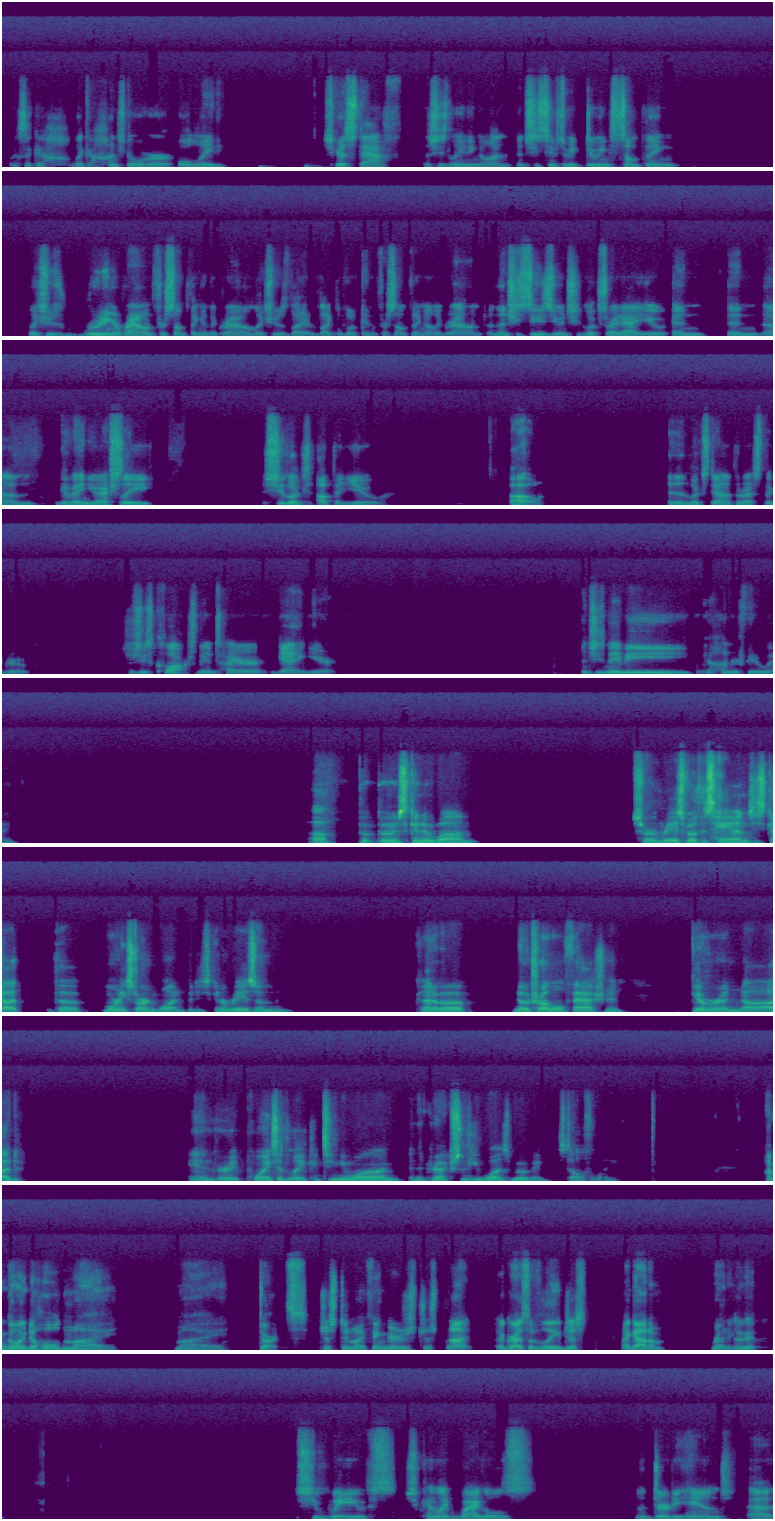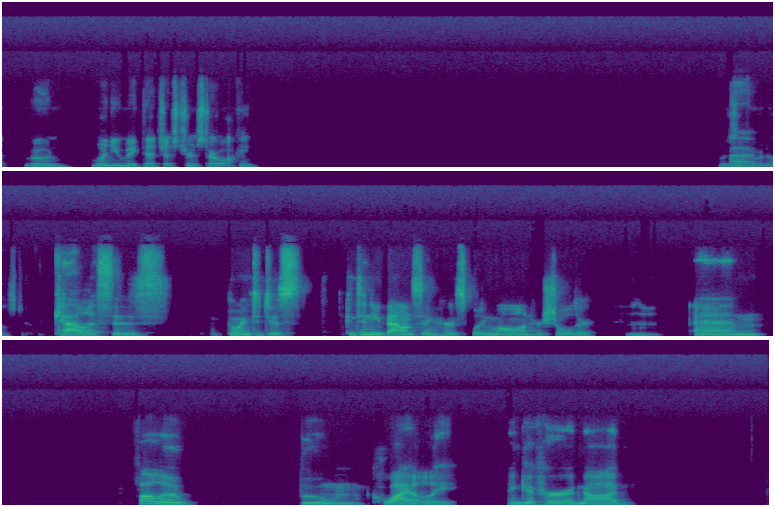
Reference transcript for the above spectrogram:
looks like a like a hunched over old lady. She got a staff that she's leaning on, and she seems to be doing something. Like she was rooting around for something in the ground, like she was like like looking for something on the ground, and then she sees you and she looks right at you, and and um, Gawain, you actually, she looks up at you, Oh, and then looks down at the rest of the group. So she's clocked the entire gang here. And she's maybe 100 feet away. Uh, Bo- Boone's going to um, sort of raise both his hands. He's got the Morning Star in one, but he's going to raise them in kind of a no trouble fashion and give her a nod and very pointedly continue on in the direction he was moving stealthily. I'm going to hold my my darts just in my fingers, just not aggressively, just I got them ready. Okay. She waves. She kind of like waggles a dirty hand at Boone when you make that gesture and start walking. What does Uh, everyone else do? Kalis is going to just continue balancing her splitting maul on her shoulder Mhm. and follow Boone quietly and give her a nod.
